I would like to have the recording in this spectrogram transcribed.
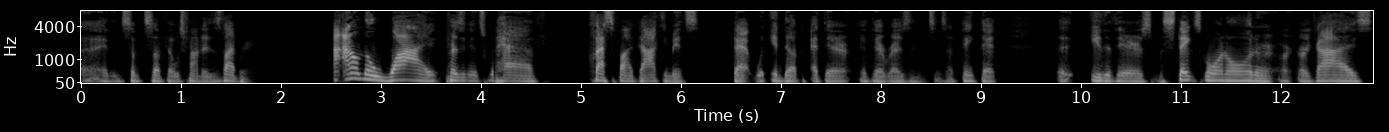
uh, and some stuff that was found in his library. I don't know why presidents would have classified documents that would end up at their at their residences. I think that either there's mistakes going on, or, or, or guys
